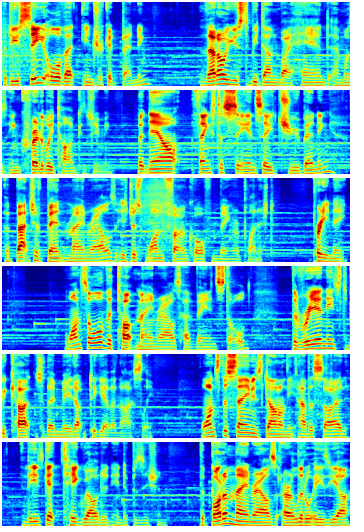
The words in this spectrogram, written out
But do you see all of that intricate bending? That all used to be done by hand and was incredibly time consuming. But now, thanks to CNC tube bending, a batch of bent main rails is just one phone call from being replenished. Pretty neat. Once all the top main rails have been installed, the rear needs to be cut so they meet up together nicely. Once the same is done on the other side, these get TIG welded into position. The bottom main rails are a little easier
